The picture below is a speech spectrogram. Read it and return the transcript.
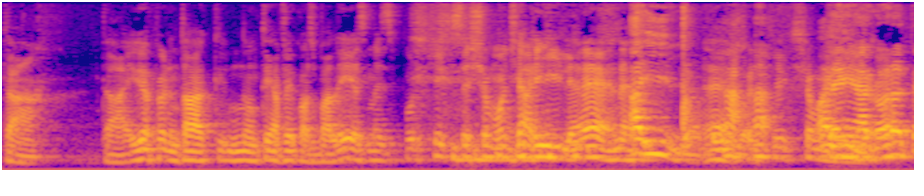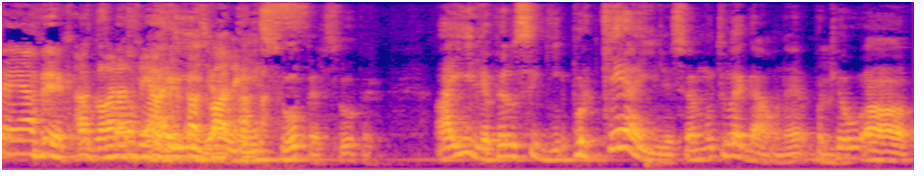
tá, tá. Eu ia perguntar, que não tem a ver com as baleias, mas por que, que você chamou de a ilha? É, né? A ilha. É, por que, que chamou A ilha. agora tem a ver com Agora as tem a ver com as baleias. tem, super, super. A ilha, pelo seguinte, por que a ilha? Isso é muito legal, né? Porque eu ah,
